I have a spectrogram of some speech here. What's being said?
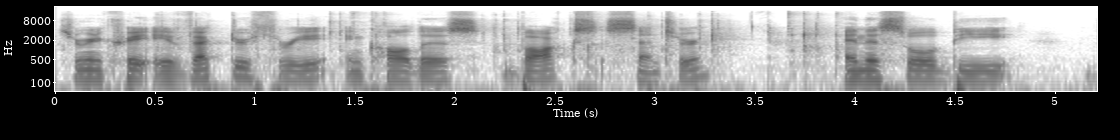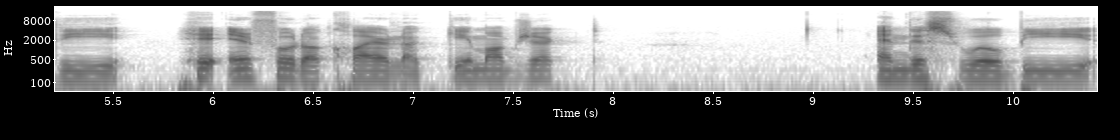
So we're going to create a vector 3 and call this box center. And this will be the hit info dot collide dot game object and this will be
